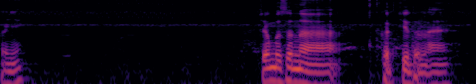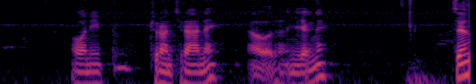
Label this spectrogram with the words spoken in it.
ឃើញទេអញ្ចឹងបើសិនណាគិតជាដុល្លារអូនេះច្រើនច្រើនណាអូអញ្ចឹងណាចឹង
